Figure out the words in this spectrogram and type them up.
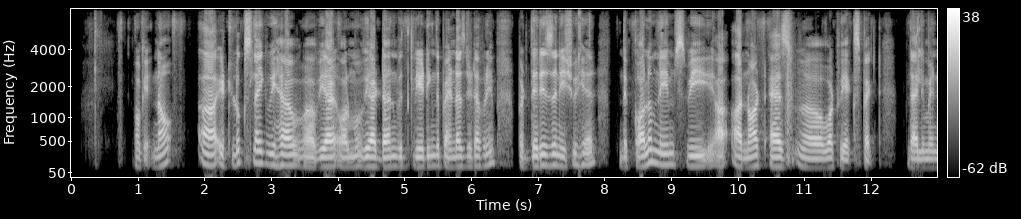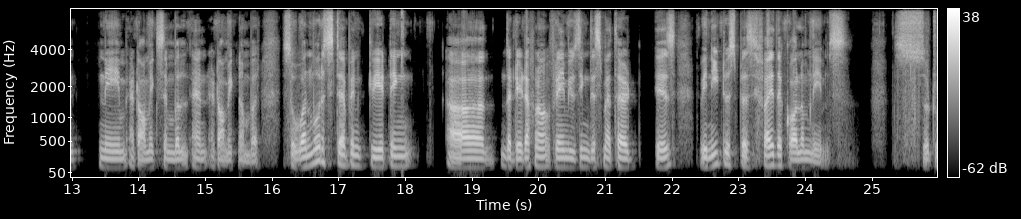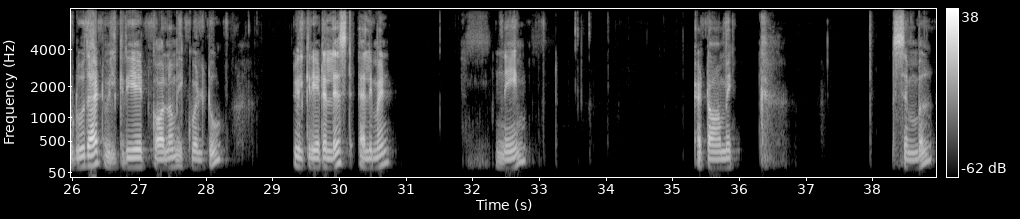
Okay. Now uh, it looks like we have uh, we are almost we are done with creating the pandas data frame but there is an issue here. The column names we are, are not as uh, what we expect. The element name atomic symbol and atomic number. So one more step in creating uh, the data frame using this method is we need to specify the column names. So to do that we'll create column equal to we'll create a list element name atomic symbol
